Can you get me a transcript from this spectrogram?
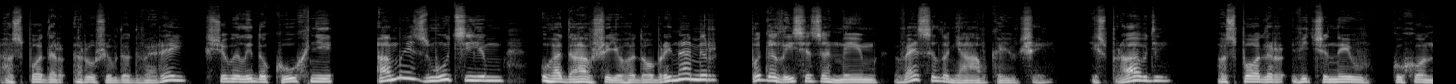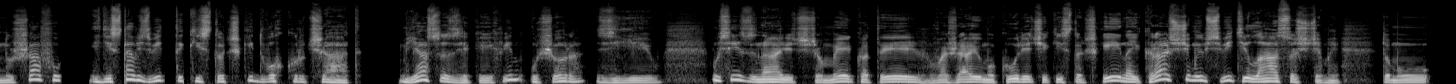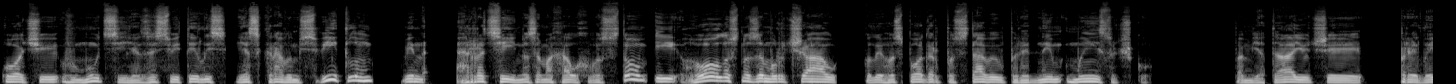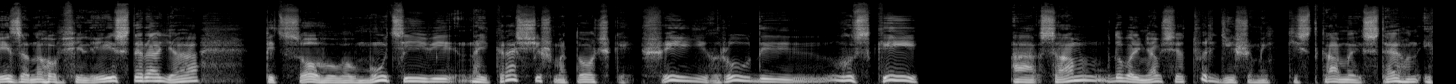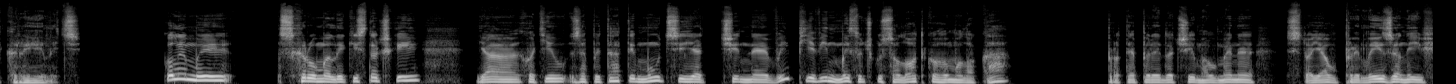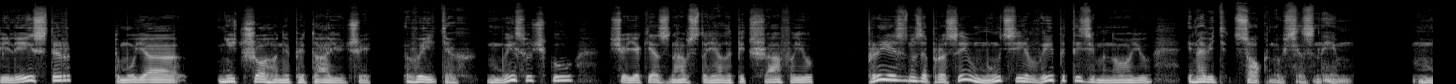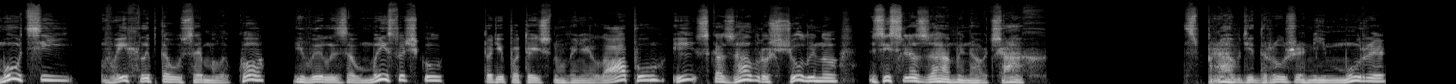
Господар рушив до дверей, що вели до кухні, а ми з Муцієм, угадавши його добрий намір, подалися за ним, весело нявкаючи. І справді, господар відчинив кухонну шафу і дістав звідти кісточки двох курчат, м'ясо з яких він учора з'їв. Усі знають, що ми, коти, вважаємо курячі кісточки найкращими в світі ласощами, тому очі в Муція засвітились яскравим світлом, він граційно замахав хвостом і голосно замурчав, коли господар поставив перед ним мисочку. Пам'ятаючи прилизаного філістера, я підсовував Муцієві найкращі шматочки шиї, груди, гуски, а сам вдовольнявся твердішими кістками стегон і крилиць. Коли ми схрумали кісточки, я хотів запитати Муція, чи не вип'є він мисочку солодкого молока. Проте перед очима в мене стояв прилизаний філістер, тому я, нічого не питаючи, витяг мисочку, що, як я знав, стояла під шафою, приязно запросив Муція випити зі мною і навіть цокнувся з ним. Муцій вихлептав усе молоко і вилизав мисочку, тоді потиснув мені лапу і сказав розчулено зі сльозами на очах. Справді, друже мій муре,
